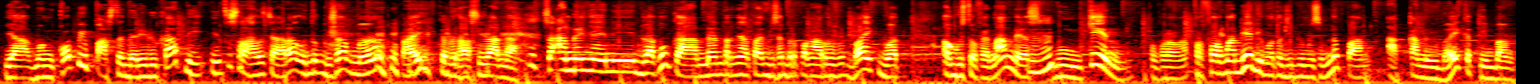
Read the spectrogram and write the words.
ya mengcopy paste dari Ducati itu salah satu cara untuk bisa meraih keberhasilan. Nah, seandainya ini dilakukan dan ternyata bisa berpengaruh baik buat Augusto Fernandes, mungkin performa, performa dia di MotoGP musim depan akan lebih baik ketimbang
